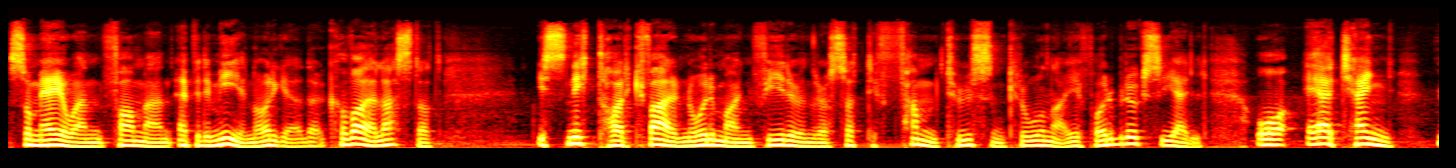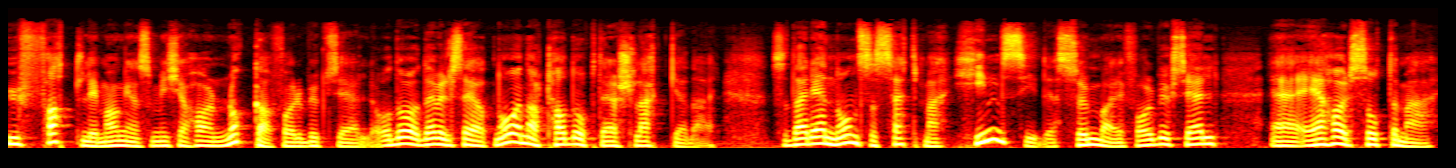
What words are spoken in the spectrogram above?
som er jo en, faen meg en epidemi i Norge. Det, hva var det jeg leste? At i snitt har hver nordmann 475 000 kroner i forbruksgjeld. Og jeg kjenner ufattelig mange som ikke har noe forbruksgjeld. Og da, det vil si at noen har tatt opp det slekket der. Så der er noen som sitter med hinsides summer i forbruksgjeld. Eh, jeg har sittet med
